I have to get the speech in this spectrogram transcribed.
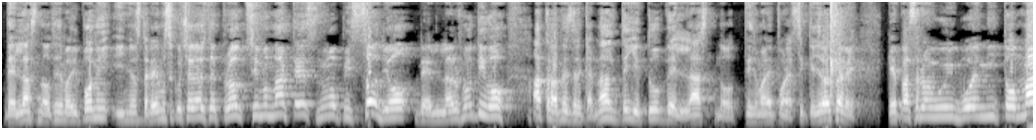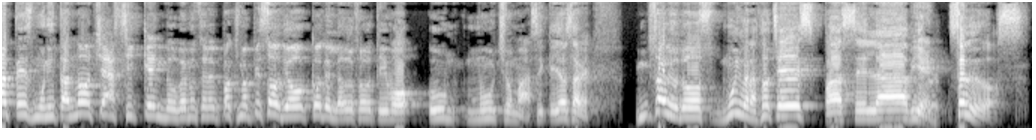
de Las Noticias Pony. Y nos estaremos escuchando este próximo martes, nuevo episodio del Motivo a través del canal de YouTube de Las Noticias Pony. Así que ya lo saben. Que pasen un muy bonito martes, bonita noche. Así que nos vemos en el próximo episodio con el lado informativo un mucho más. Así que ya saben. Saludos, muy buenas noches, pásela bien. Saludos.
